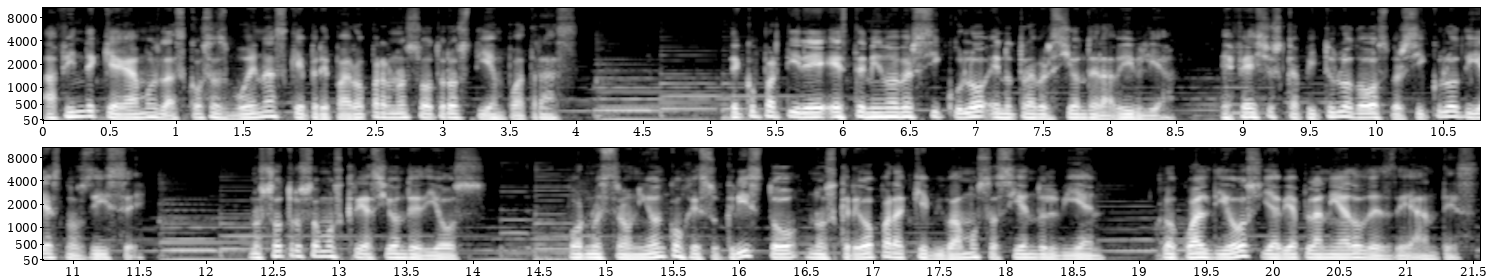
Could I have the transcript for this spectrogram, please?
a fin de que hagamos las cosas buenas que preparó para nosotros tiempo atrás. Te compartiré este mismo versículo en otra versión de la Biblia. Efesios capítulo 2 versículo 10 nos dice, Nosotros somos creación de Dios. Por nuestra unión con Jesucristo nos creó para que vivamos haciendo el bien, lo cual Dios ya había planeado desde antes.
